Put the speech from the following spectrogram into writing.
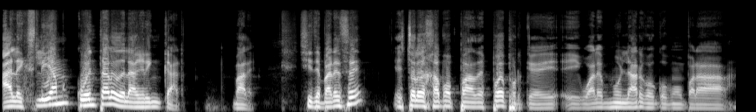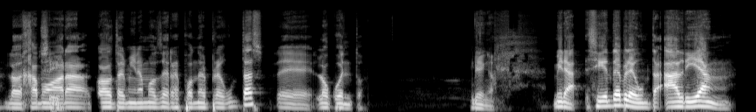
Alex Liam cuenta lo de la Green Card. Vale. Si te parece, esto lo dejamos para después porque igual es muy largo como para... Lo dejamos ahora cuando terminemos de responder preguntas, eh, lo cuento. Venga. Mira, siguiente pregunta. Adrián.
